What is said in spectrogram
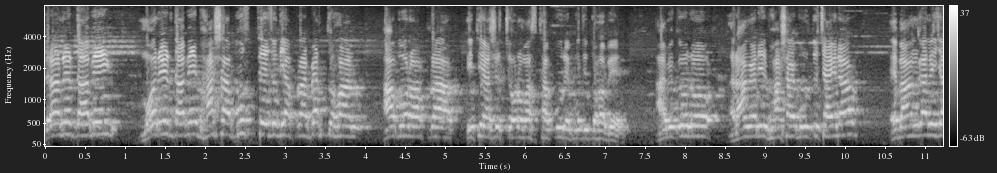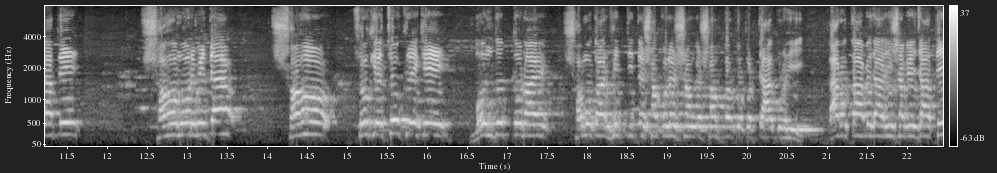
প্রাণের দাবি, মনের দাবি, ভাষা বুঝতে যদি আপনারা ব্যর্থ হন আবার আপনার ইতিহাসের চরম আস্থা পুরে পতিত হবে। আমি কোনো রাঙানির ভাষায় বলতে চাই না, এ বাঙালি জাতি সহমর্মিতা, সহ চোখে চোখ রেখে বন্ধুত্ব নয়, সমতার ভিত্তিতে সকলের সঙ্গে সম্পর্ক করতে আগ্রহী। কারও তাবেদার হিসাবে জাতি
